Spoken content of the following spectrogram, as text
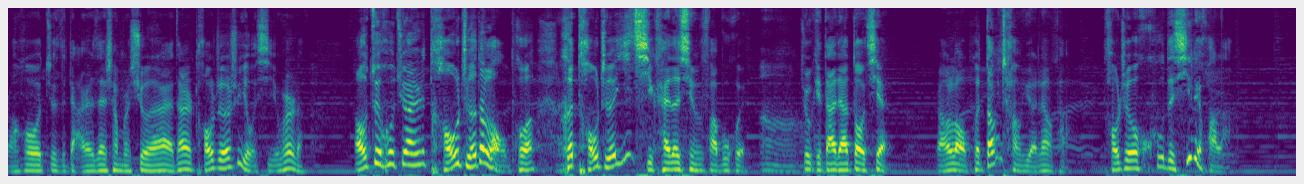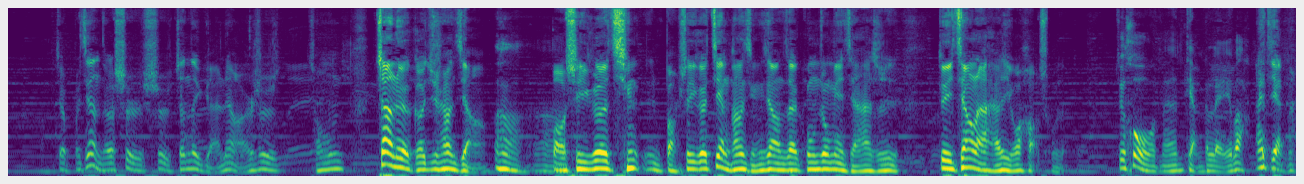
然后就是俩人在上面秀恩爱，但是陶喆是有媳妇儿的，然后最后居然是陶喆的老婆和陶喆一起开的新闻发布会，啊，就给大家道歉，然后老婆当场原谅他，陶喆哭得稀里哗啦。这不见得是是真的原谅，而是从战略格局上讲，嗯，嗯保持一个清，保持一个健康形象，在公众面前还是对将来还是有好处的。最后我们点个雷吧，哎，点个，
